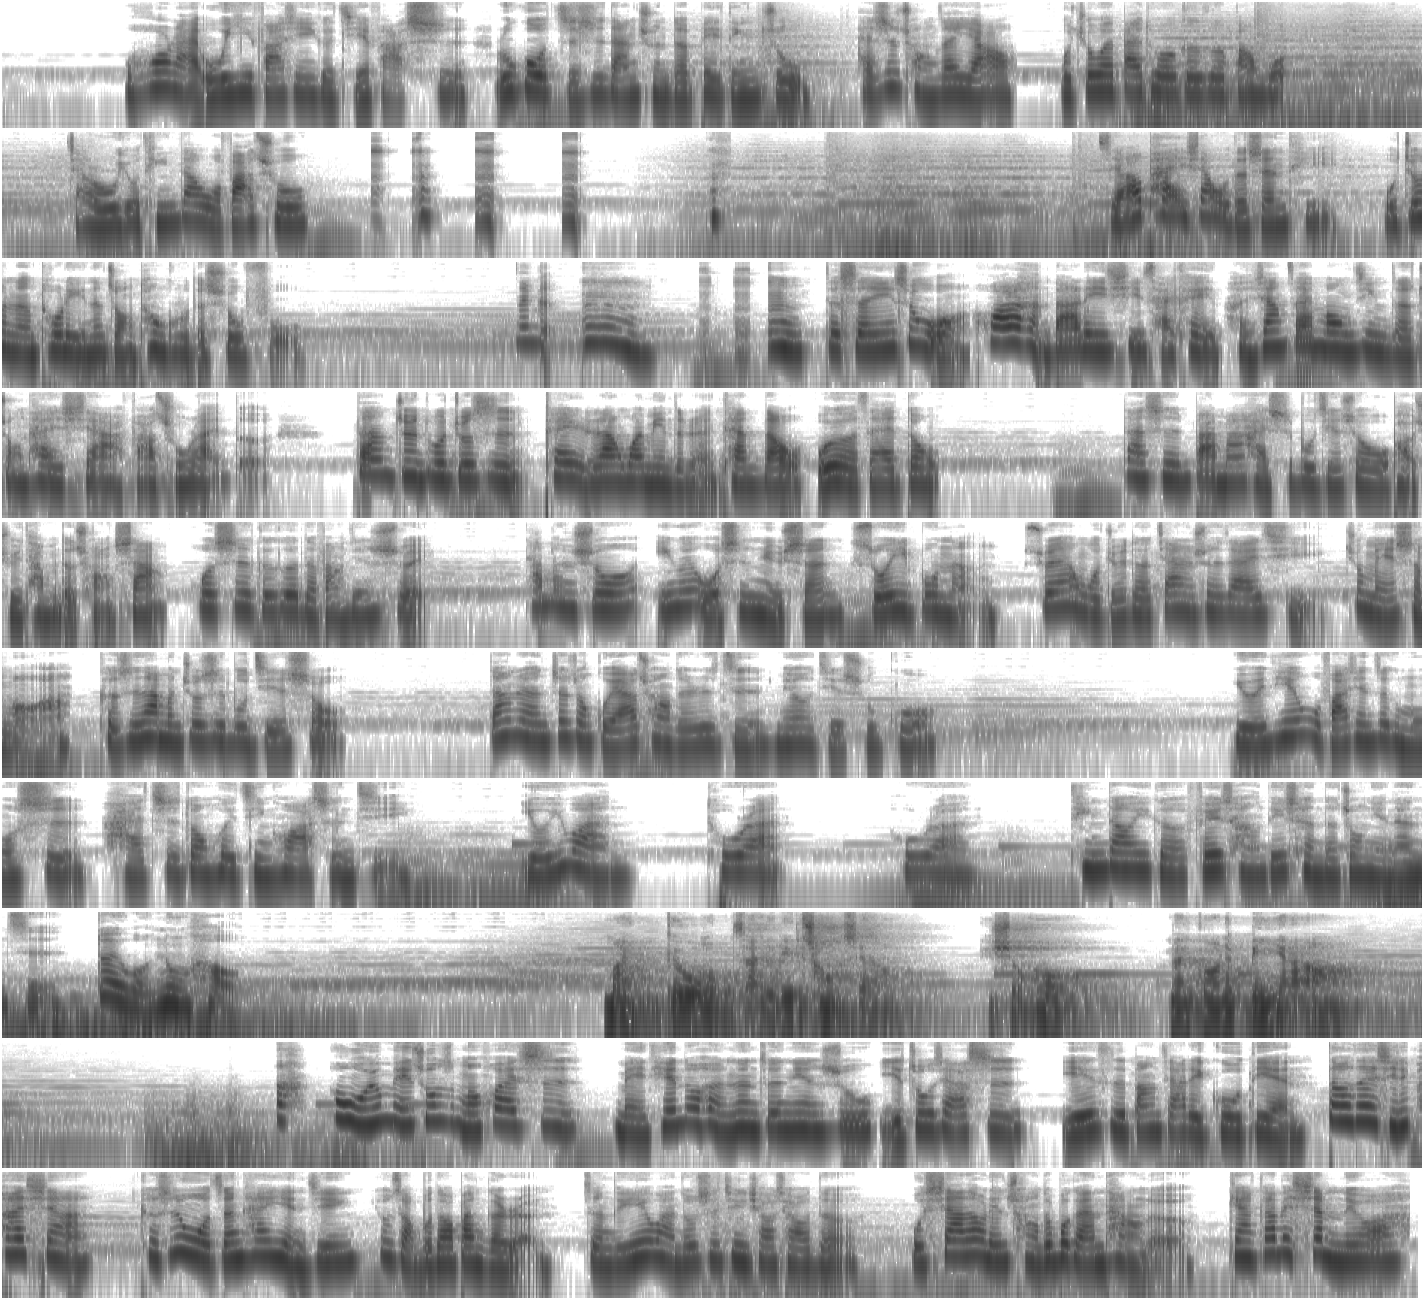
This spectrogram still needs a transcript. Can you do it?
我后来无意发现一个解法是：如果只是单纯的被盯住，还是床在摇，我就会拜托哥哥帮我。假如有听到我发出。只要拍一下我的身体，我就能脱离那种痛苦的束缚。那个嗯嗯嗯的声音是我花了很大力气才可以，很像在梦境的状态下发出来的。但最多就是可以让外面的人看到我有在动。但是爸妈还是不接受我跑去他们的床上，或是哥哥的房间睡。他们说，因为我是女生，所以不能。虽然我觉得家人睡在一起就没什么啊，可是他们就是不接受。当然，这种鬼压床的日子没有结束过。有一天，我发现这个模式还自动会进化升级。有一晚，突然，突然听到一个非常低沉的中年男子对我怒吼。卖叫我唔知你咧创啥，你上好卖光咧变啊！啊，我又没做什么坏事，每天都很认真念书，也做家事，也一直帮家里顾店，倒在洗里拍下。可是我睁开眼睛，又找不到半个人，整个夜晚都是静悄悄的，我吓到连床都不敢躺了，惊到被吓尿啊！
